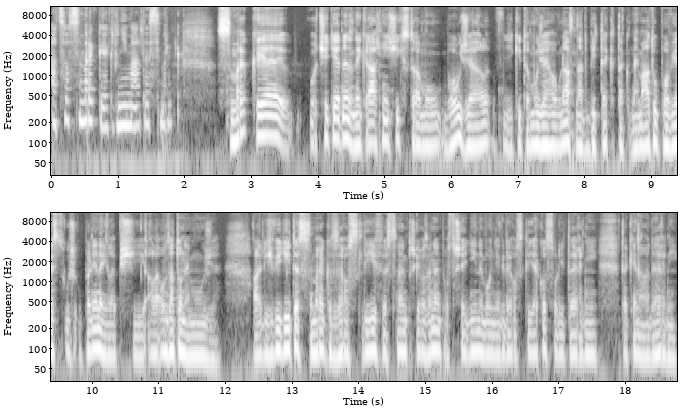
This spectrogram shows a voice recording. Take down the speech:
A co smrk? Jak vnímáte smrk? Smrk je určitě jeden z nejkrásnějších stromů. Bohužel, díky tomu, že ho u nás nadbytek, tak nemá tu pověst už úplně nejlepší, ale on za to nemůže. Ale když vidíte smrk vzrostlý ve svém přirozeném prostředí nebo někde rostlý jako solitérní, tak je nádherný.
